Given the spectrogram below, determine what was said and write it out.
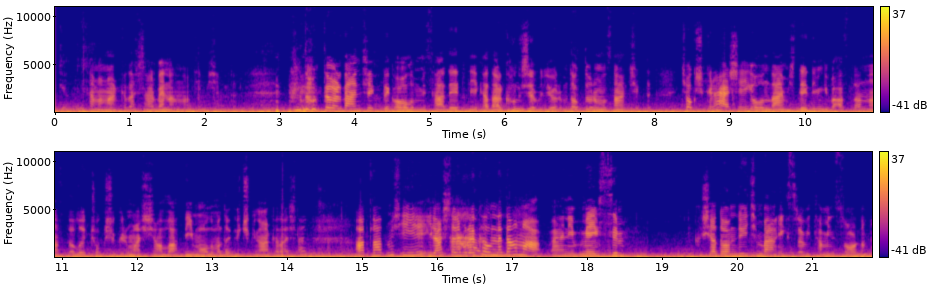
gidiyoruz. Tamam arkadaşlar ben anlatayım şimdi. Doktordan çıktık. Oğlum müsaade ettiği kadar konuşabiliyorum. Doktorumuzdan çıktık. Çok şükür her şey yolundaymış. Dediğim gibi aslanın hastalığı çok şükür maşallah diyeyim oğluma da 3 gün arkadaşlar. Atlatmış iyi. İlaçları bırakalım dedi ama hani mevsim kışa döndüğü için ben ekstra vitamin sordum.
